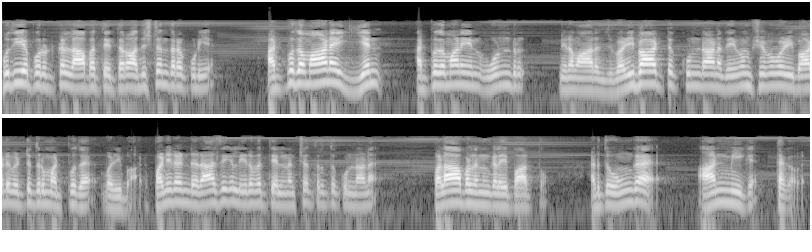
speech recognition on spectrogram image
புதிய பொருட்கள் லாபத்தை தரும் அதிர்ஷ்டம் தரக்கூடிய அற்புதமான எண் அற்புதமான எண் ஒன்று நிறம் ஆரஞ்சு வழிபாட்டுக்குண்டான தெய்வம் சிவ வழிபாடு வெட்டு தரும் அற்புத வழிபாடு. பனிரெண்டு ராசிகள் இருபத்தி ஏழு நட்சத்திரத்துக்குண்டான பலாபலன்களை பார்த்தோம். அடுத்து உங்க ஆன்மீக தகவல்.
